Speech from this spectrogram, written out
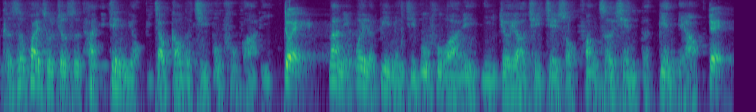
可是坏处就是它一定有比较高的局部复发力。对。那你为了避免局部复发力，你就要去接受放射线的电疗。对。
